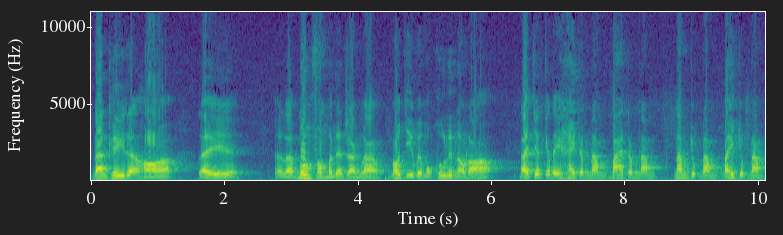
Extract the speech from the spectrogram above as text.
Đang khi đó, họ lại là, bơm phòng mình lên rằng là nói chuyện với một hương linh nào đó đã chết cái đây 200 năm 300 năm 50 năm 70 năm.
